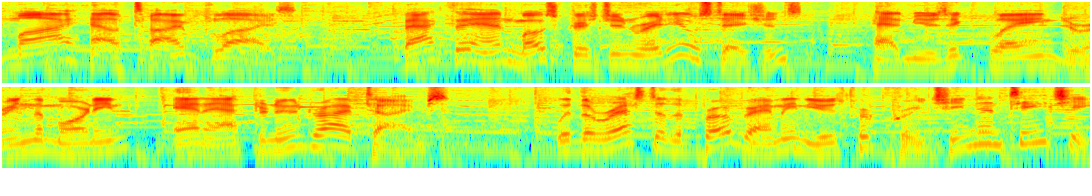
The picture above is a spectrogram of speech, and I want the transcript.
My, how time flies. Back then, most Christian radio stations had music playing during the morning and afternoon drive times, with the rest of the programming used for preaching and teaching.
